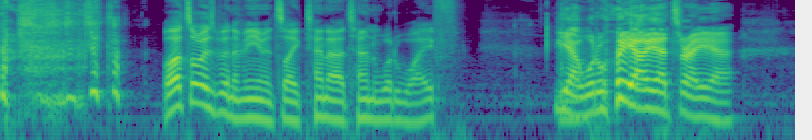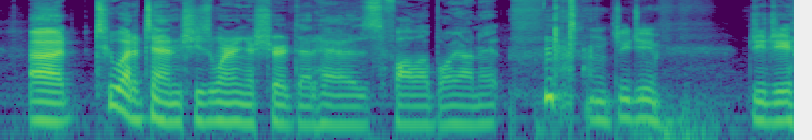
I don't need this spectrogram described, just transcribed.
Well, that's always been a meme. It's like 10 out of 10 would wife. yeah, what? Yeah, that's right. Yeah. Uh, two out of ten. She's wearing a shirt that has Fall Out Boy on it. Mm, GG. GG.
